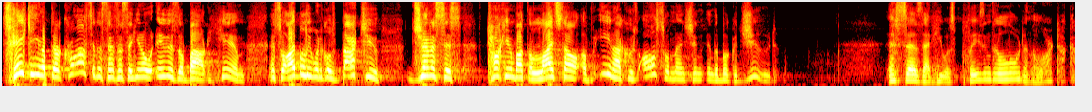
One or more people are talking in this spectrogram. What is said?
taking up their cross in a sense, and saying, you know what, it is about him. And so I believe when it goes back to Genesis, talking about the lifestyle of Enoch, who's also mentioned in the book of Jude, it says that he was pleasing to the Lord and the Lord took him.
